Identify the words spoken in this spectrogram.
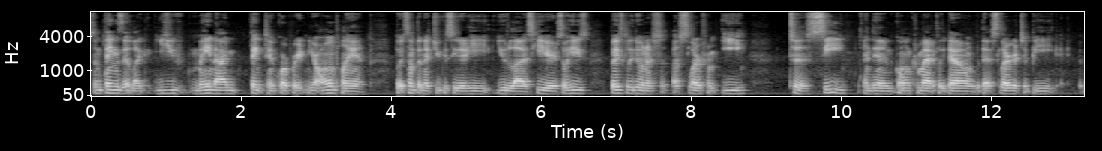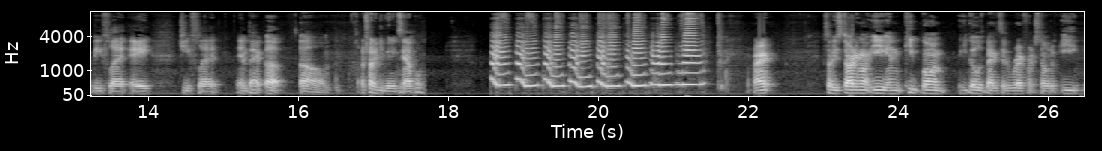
some things that like you may not think to incorporate in your own playing but something that you can see that he utilized here. So he's basically doing a, a slur from E to C and then going chromatically down with that slur to B B flat, A, G flat, and back up. Um, I'll try to give you an example. All right. So he's starting on E and keep going. He goes back to the reference note of E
